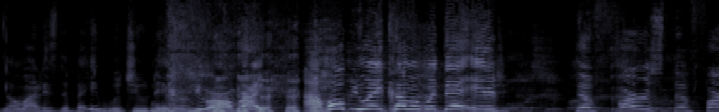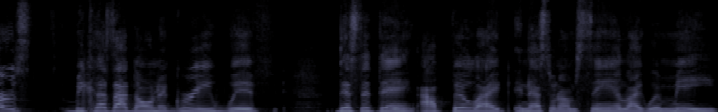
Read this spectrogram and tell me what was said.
Nobody's debating with you, nigga. You're all right. I hope you ain't coming with that energy. The first, the first, because I don't agree with. This the thing. I feel like, and that's what I'm saying. Like with me,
